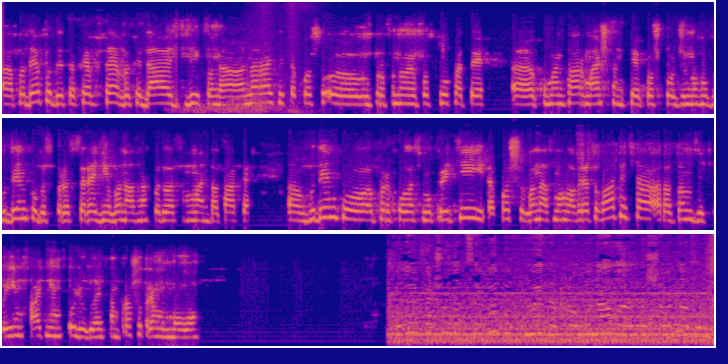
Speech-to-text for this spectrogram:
Е, Подекуди таке все викидають з вікон. Е, Наразі також е, пропоную послухати е, коментар мешканки пошкодженого будинку. Безпосередньо вона знаходилася в момент атаки е, в будинку, переховувалась в укритті, і також вона змогла врятуватися разом зі своїм хатнім улюбленцем. Прошу пряму мову. Лише одна думка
